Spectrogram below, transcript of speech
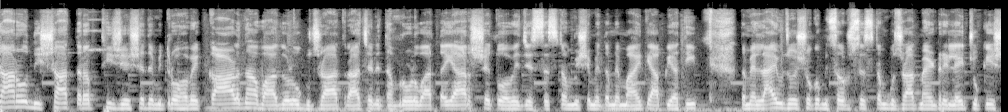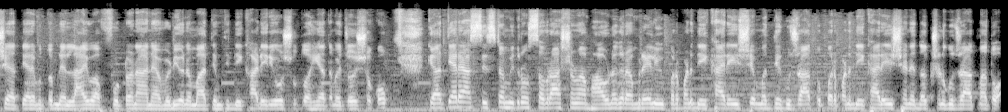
ચારો દિશા તરફથી જે છે તે, મિત્રો, હવે કાળના વાદળો ગુજરાત રાજ્યને ધમરોળવા તૈયાર છે. તો હવે જે સિસ્ટમ વિશે મેં તમને માહિતી આપી હતી, તમે લાઈવ જોઈ શકો મિત્રો સિસ્ટમ ગુજરાતમાં એન્ટ્રી લઈ ચૂકી છે. અત્યારે હું તમને લાઈવ આ ફોટોના અને વિડીયોના માધ્યમથી દેખાડી રહ્યો છું. તો અહીંયા તમે જોઈ શકો કે અત્યારે આ સિસ્ટમ મિત્રો, સૌરાષ્ટ્રમાં ભાવનગર, અમરેલી ઉપર પણ દેખાઈ રહી છે, મધ્ય ગુજરાત ઉપર પણ દેખાઈ રહી છે અને દક્ષિણ ગુજરાતમાં તો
